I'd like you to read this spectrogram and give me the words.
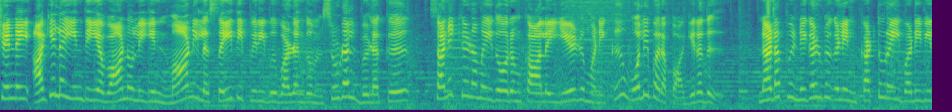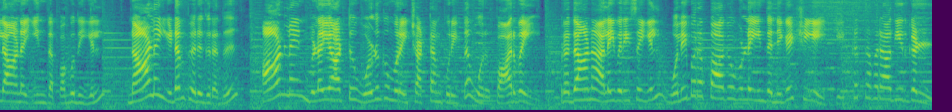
சென்னை அகில இந்திய வானொலியின் மாநில செய்திப் பிரிவு வழங்கும் சுழல் விளக்கு சனிக்கிழமை தோறும் காலை ஏழு மணிக்கு ஒலிபரப்பாகிறது. நடப்பு நிகழ்வுகளின் கட்டுரை வடிவிலான இந்த பகுதியில் நாளை இடம்பெறுகிறது ஆன்லைன் விளையாட்டு ஒழுங்குமுறை சட்டம் குறித்த ஒரு பார்வை. பிரதான அலைவரிசையில் ஒலிபரப்பாக உள்ள இந்த நிகழ்ச்சியை கேட்க தவறாதீர்கள்.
